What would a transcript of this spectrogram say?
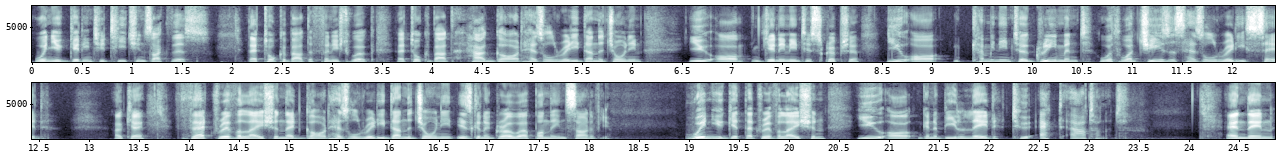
when you get into teachings like this, that talk about the finished work, that talk about how God has already done the joining, you are getting into scripture, you are coming into agreement with what Jesus has already said. Okay? That revelation that God has already done the joining is going to grow up on the inside of you. When you get that revelation, you are going to be led to act out on it. And then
